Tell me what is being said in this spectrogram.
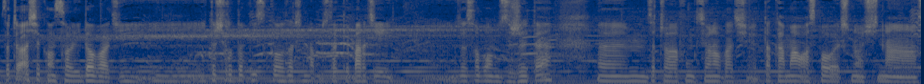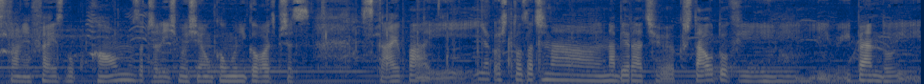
zaczęła się konsolidować i, i, i to środowisko zaczyna być takie bardziej ze sobą zżyte. Zaczęła funkcjonować taka mała społeczność na stronie facebook.com. Zaczęliśmy się komunikować przez Skype'a i jakoś to zaczyna nabierać kształtów i, i, i pędu. I,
